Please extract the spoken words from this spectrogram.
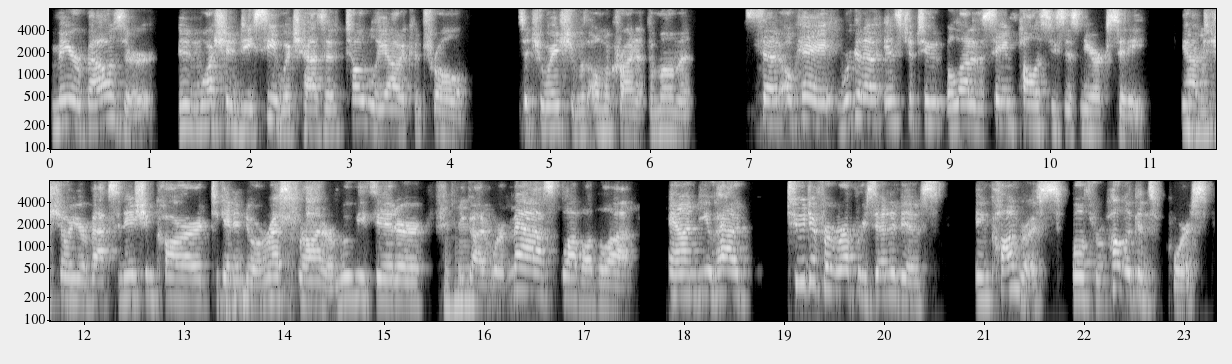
Mayor Bowser in Washington, D.C., which has a totally out of control situation with Omicron at the moment, said, okay, we're going to institute a lot of the same policies as New York City. You have Mhm. to show your vaccination card to get into a restaurant or a movie theater. You Mhm. got to wear masks, blah, blah, blah. And you had two different representatives in Congress, both Republicans, of course,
